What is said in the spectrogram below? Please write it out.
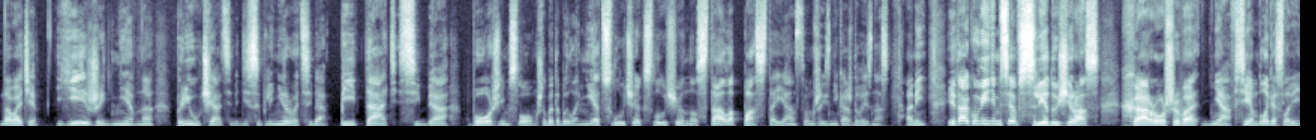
Давайте ежедневно приучать себя, дисциплинировать себя, питать себя Божьим Словом, чтобы это было не от случая к случаю, но стало постоянством жизни каждого из нас. Аминь. Итак, увидимся в следующий раз. Хорошего дня. Всем благословений.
